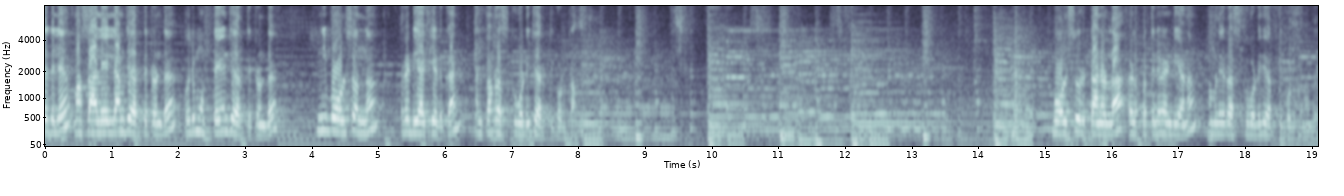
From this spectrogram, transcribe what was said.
നമ്മളിതിൽ മസാലയെല്ലാം ചേർത്തിട്ടുണ്ട് ഒരു മുട്ടയും ചേർത്തിട്ടുണ്ട്. ഇനി ബോൾസ് ഒന്ന് റെഡിയാക്കി എടുക്കാൻ അല്പം റസ്ക് പൊടി ചേർത്തി കൊടുക്കാം. ബോൾസ് ഉരുട്ടാനുള്ള എളുപ്പത്തിന് വേണ്ടിയാണ് നമ്മൾ ഈ റസ്ക് പൊടി ചേർത്തി കൊടുക്കുന്നത്.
